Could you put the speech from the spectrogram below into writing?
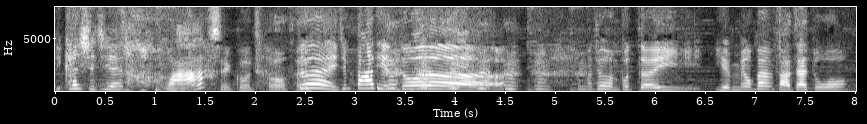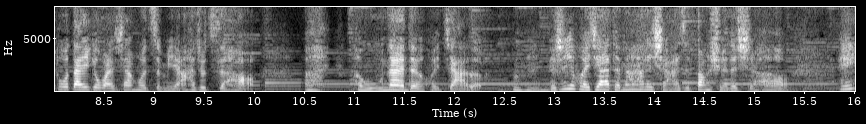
一看时间，哇，睡过头了。对，已经八点多了，他就很不得已，也没有办法再多多待一个晚上或者怎么样，他就只好，哎，很无奈的回家了。嗯哼。可是，一回家，等到他的小孩子放学的时候，哎，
